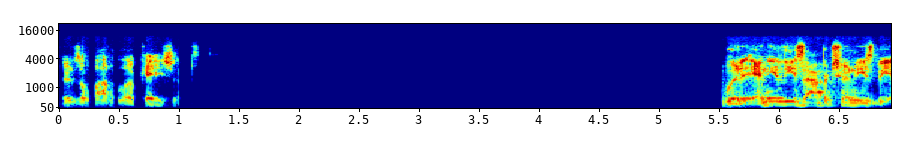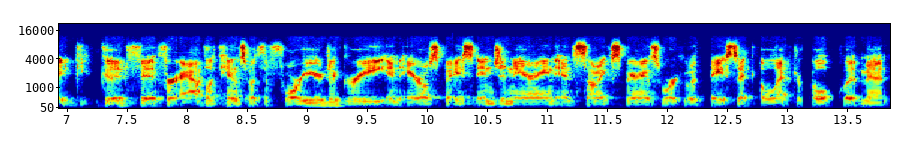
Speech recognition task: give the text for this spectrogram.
there's a lot of locations. Would any of these opportunities be a good fit for applicants with a four-year degree in aerospace engineering and some experience working with basic electrical equipment?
